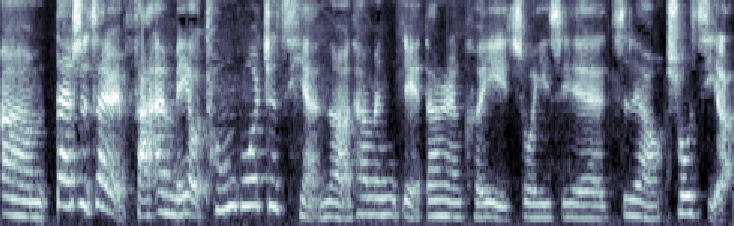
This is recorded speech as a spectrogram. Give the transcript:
嗯，但是在法案没有通过之前呢，他们也当然可以做一些资料收集了。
